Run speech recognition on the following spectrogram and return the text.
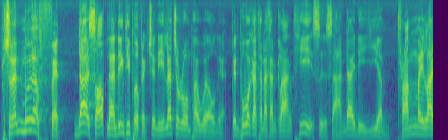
เพราะฉะนั้นเมื่อเฟดได้ซอฟต์แลนดิ้งที่เพอร์เฟกเช่นนี้ และเจอโรมพาวเวลเนี่ยเป็นผู้ว่าการธนาคารกลางที่สื่อสารได้ดีเยี่ยม ทรัมป์ไม่ไล่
